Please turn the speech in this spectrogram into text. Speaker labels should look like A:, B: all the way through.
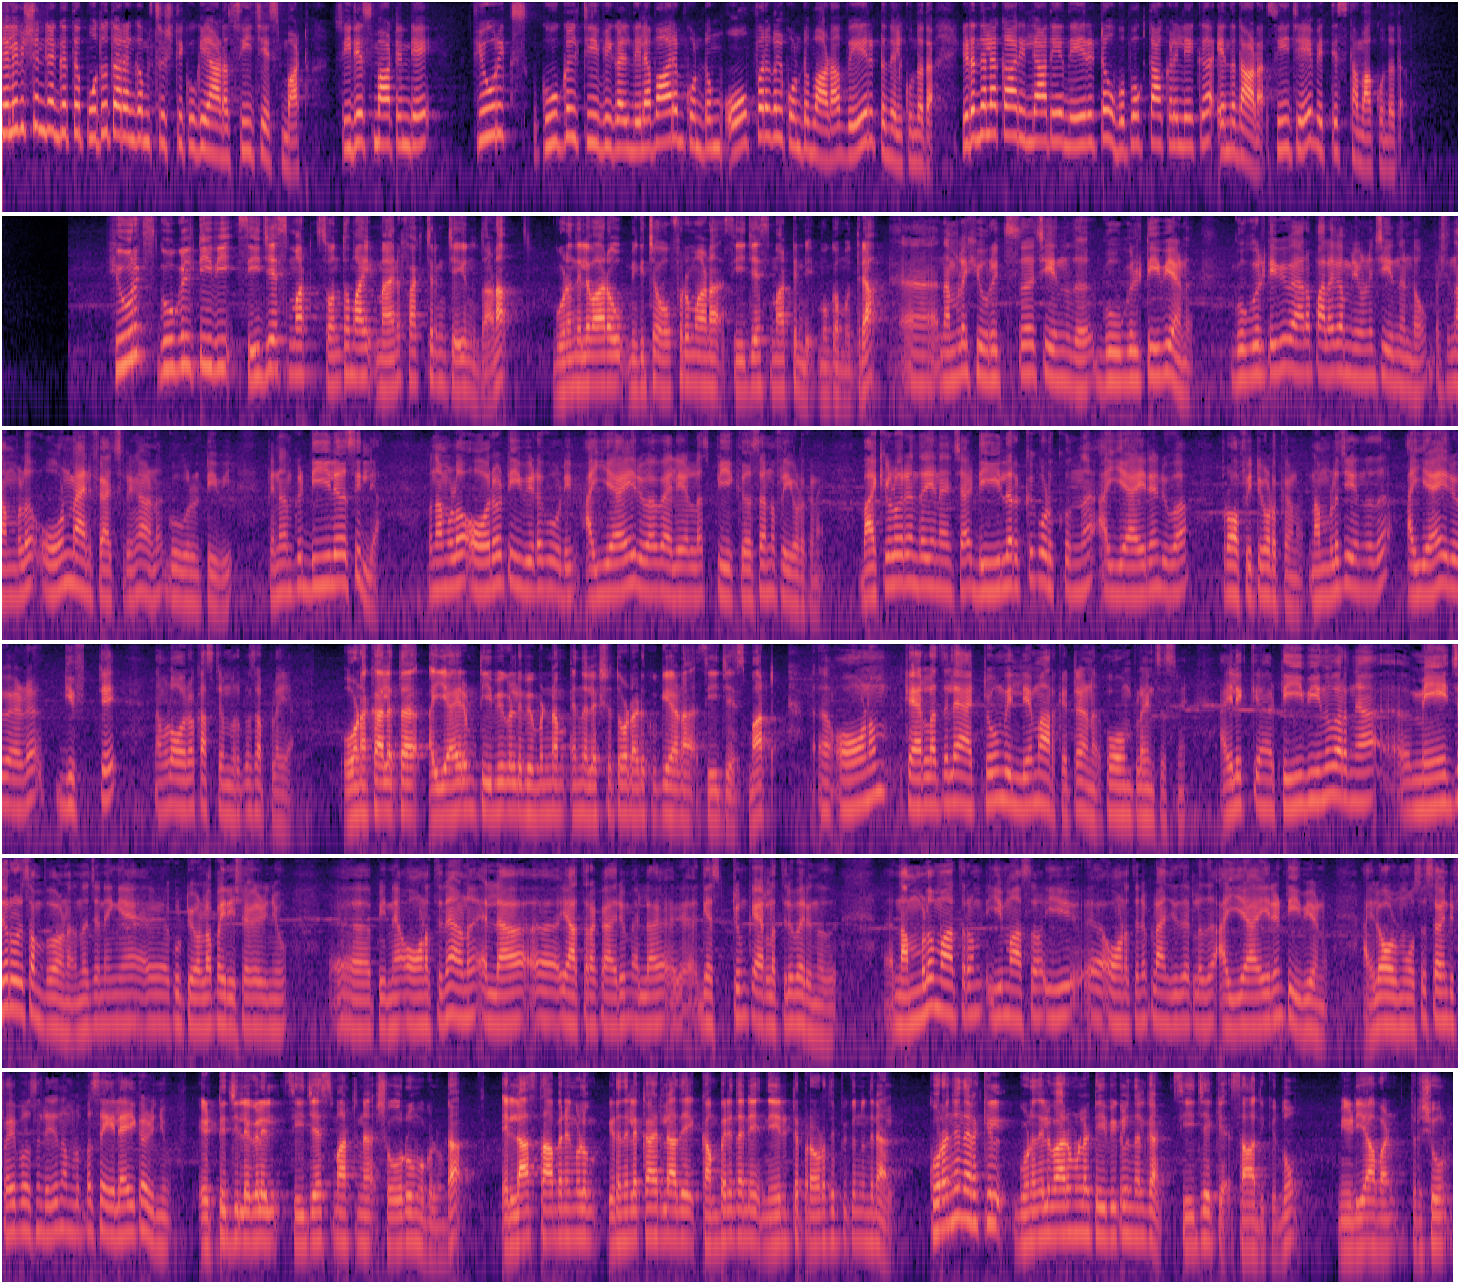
A: Television രംഗത്ത് പുതുതരംഗം സൃഷ്ടിക്കുകയാണ് C J smart. C J സ്മാർട്ടിന്റെ ഫ്യൂറിക്സ് ഗൂഗിൾ ടി വികൾ നിലവാരം കൊണ്ടും ഓഫറുകൾ കൊണ്ടുമാണ് വേറിട്ട് നിൽക്കുന്നത്. ഇടനിലക്കാരില്ലാതെ നേരിട്ട് ഉപഭോക്താക്കളിലേക്ക് എന്നതാണ് സി ജെ വ്യത്യസ്തമാക്കുന്നത്.
B: ഹ്യൂറിക്സ് Google T V C J smart സ്വന്തമായി മാനുഫാക്ചറിംഗ് ചെയ്യുന്നതാണ്. ഗുണനിലവാരവും മികച്ച ഓഫറുമാണ് സി ജെ സ്മാർട്ടിന്റെ മുഖമുദ്ര.
C: നമ്മൾ ഹ്യൂറിക്സ് ചെയ്യുന്നത് ഗൂഗിൾ ടി വി ആണ് ഗൂഗിൾ ടി വി വേറെ പല കമ്പനികളും ചെയ്യുന്നുണ്ടാവും. പക്ഷെ നമ്മൾ ഓൺ മാനുഫാക്ചറിങ് ആണ് ഗൂഗിൾ ടി വി. പിന്നെ നമുക്ക് ഡീലേഴ്സ് ഇല്ല. അപ്പോൾ നമ്മൾ ഓരോ ടി വിയുടെ കൂടിയും അയ്യായിരം രൂപ വിലയുള്ള സ്പീക്കേഴ്സാണ് ഫ്രീ കൊടുക്കണേ. ബാക്കിയുള്ളവർ എന്താ ചെയ്യണമെന്ന് വെച്ചാൽ ഡീലർക്ക് കൊടുക്കുന്ന അയ്യായിരം രൂപ പ്രോഫിറ്റ് കൊടുക്കുകയാണ് നമ്മൾ ചെയ്യുന്നത് അയ്യായിരം രൂപയുടെ ഗിഫ്റ്റ് നമ്മൾ ഓരോ കസ്റ്റമർക്കും സപ്ലൈ ചെയ്യാം.
B: ഓണക്കാലത്ത് അയ്യായിരം ടി വികളുടെ വിപണനം എന്ന ലക്ഷ്യത്തോട് അടുക്കുകയാണ് സി ജെ സ്മാർട്ട്.
C: ഓണം കേരളത്തിലെ ഏറ്റവും വലിയ മാർക്കറ്റാണ് ഹോം അപ്ലയൻസസിന്. അതിൽ ടി വി എന്ന് പറഞ്ഞാൽ മേജർ ഒരു സംഭവമാണ്. എന്ന് വെച്ചിട്ടുണ്ടെങ്കിൽ കുട്ടികളുടെ പരീക്ഷ കഴിഞ്ഞു. പിന്നെ ഓണത്തിനാണ് എല്ലാ യാത്രക്കാരും എല്ലാ ഗസ്റ്റും കേരളത്തിൽ വരുന്നത്. നമ്മൾ മാത്രം ഈ മാസം ഈ ഓണത്തിന് പ്ലാൻ ചെയ്തിട്ടുള്ളത് അയ്യായിരം ടി ആണ്. അതിൽ ഓൾമോസ്റ്റ് സെവന്റി ഫൈവ് പെർസെന്റേജ് നമ്മളിപ്പോൾ സെയിലായി കഴിഞ്ഞു.
B: എട്ട് ജില്ലകളിൽ സി ജെ സ്മാർട്ടിന് ഷോറൂമുകളുണ്ട് എല്ലാ സ്ഥാപനങ്ങളും ഇടനിലക്കാരില്ലാതെ കമ്പനി തന്നെ നേരിട്ട് പ്രവർത്തിപ്പിക്കുന്നതിനാൽ കുറഞ്ഞ നിരക്കിൽ ഗുണനിലവാരമുള്ള ടി വികൾ നൽകാൻ സി ജെക്ക് സാധിക്കുന്നു. Media one Thrissur.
